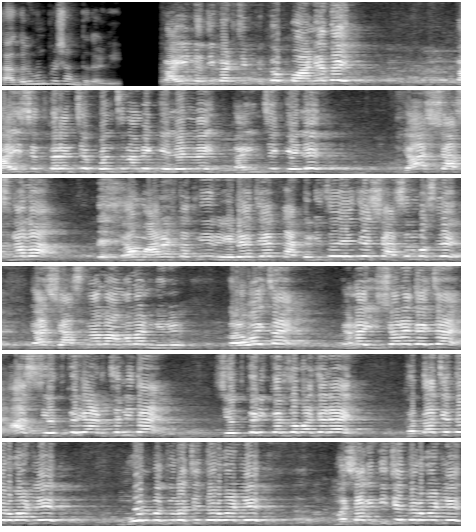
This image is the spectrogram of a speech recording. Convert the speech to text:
कागलहून प्रशांत दळवी. काही नदीकाठची पिकअप पाहण्यात आहेत. काही शेतकऱ्यांचे पंचनामे केलेले नाहीत काहींचे केलेत. या शासनाला या महाराष्ट्रातली रेड्याच्या कातडीचं हे जे शासन बसलंय या शासनाला आम्हाला कळवायचं आहे यांना इशारा द्यायचा आहे आज शेतकरी अडचणीत आहे. शेतकरी कर्जबाजारी आहेत. खताचे दर वाढलेत. मोलमजुराचे दर वाढलेत. मशागतीचे दर वाढलेत.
